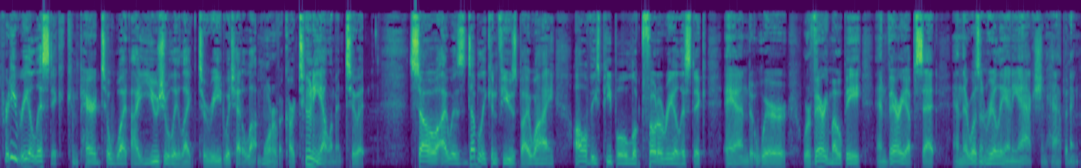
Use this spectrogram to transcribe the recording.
pretty realistic compared to what I usually like to read, which had a lot more of a cartoony element to it. So I was doubly confused by why all of these people looked photorealistic and were were very mopey and very upset, and there wasn't really any action happening.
